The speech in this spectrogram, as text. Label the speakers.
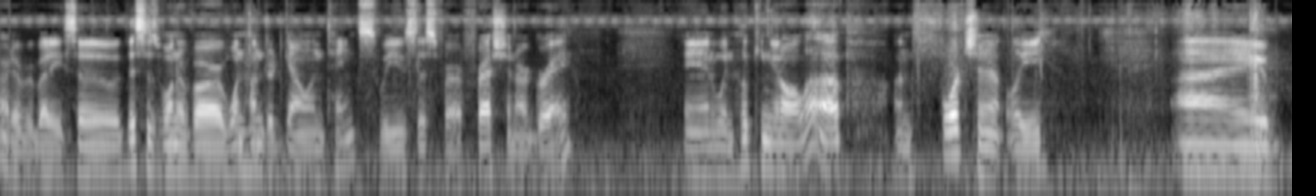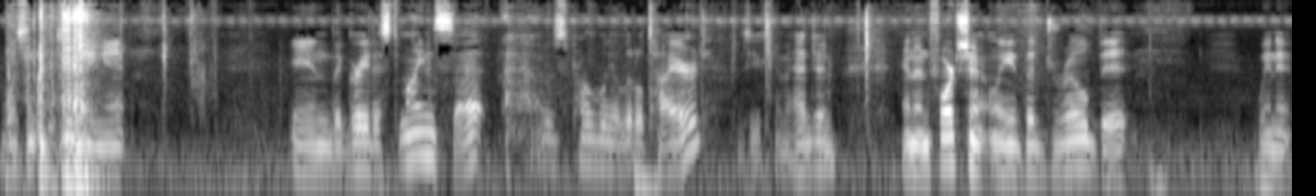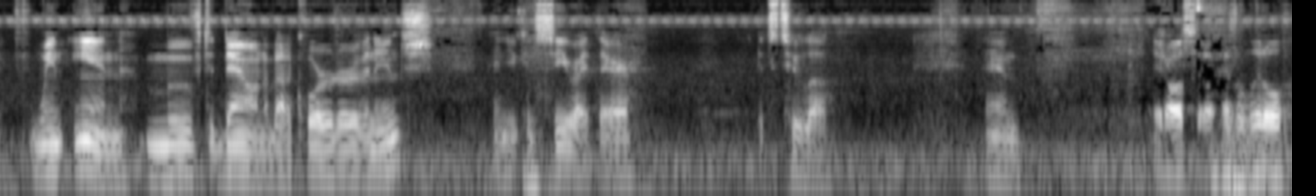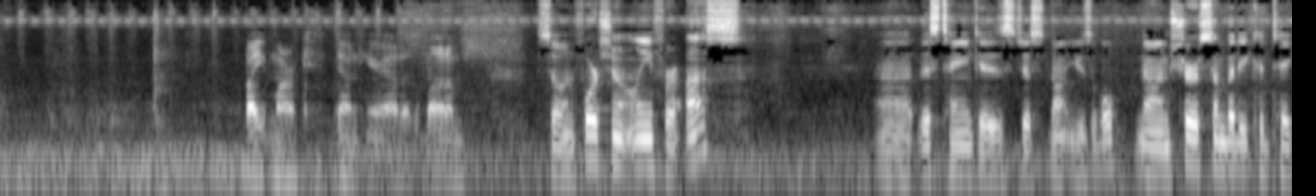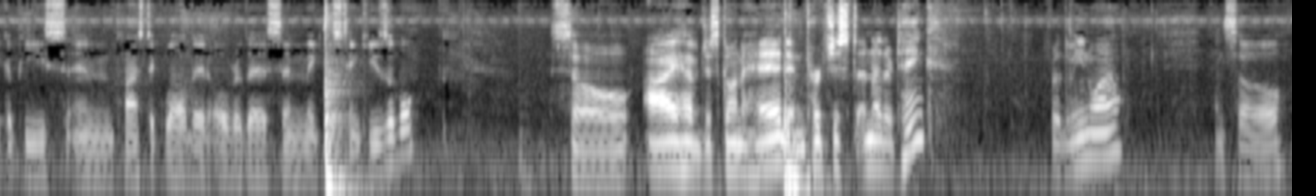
Speaker 1: All right, everybody. So this is one of our 100 gallon tanks. We use this for our fresh and our gray. And when hooking it all up, unfortunately, I wasn't doing it in the greatest mindset. I was probably a little tired, as you can imagine. And unfortunately, the drill bit, when it went in moved down about a quarter of an inch and you can see right there it's too low. And it also has a little bite mark down here out of the bottom. So unfortunately for us uh, this tank is just not usable. Now I'm sure somebody could take a piece and plastic weld it over this and make this tank usable. So I have just gone ahead and purchased another tank for the meanwhile. And so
